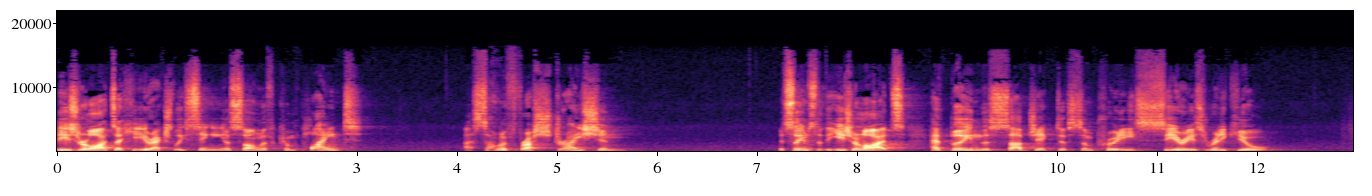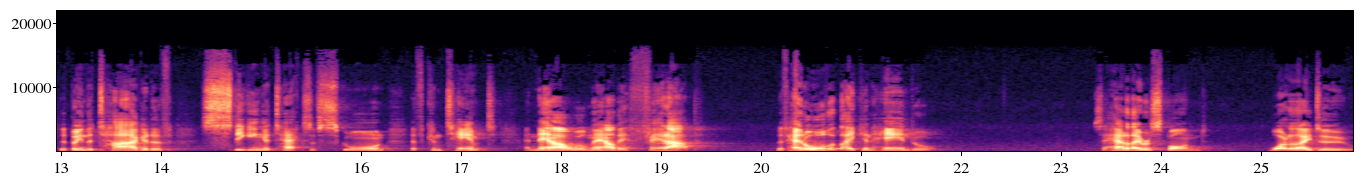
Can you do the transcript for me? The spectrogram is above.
the Israelites are here actually singing a song of complaint, a song of frustration. It seems that the Israelites have been the subject of some pretty serious ridicule. They've been the target of stinging attacks, of scorn, of contempt. And now, well, now they're fed up. They've had all that they can handle. So, how do they respond? What do they do?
